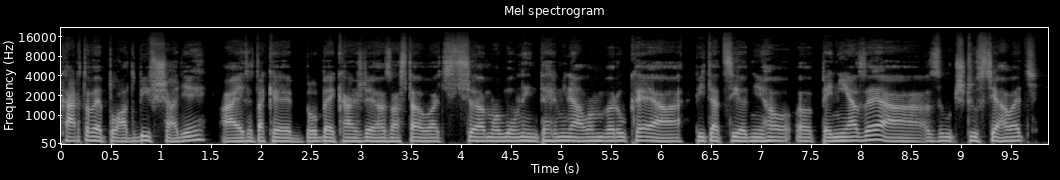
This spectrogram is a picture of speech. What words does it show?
kartové platby všade a je to také blbé každého zastavovať s mobilným terminálom v ruke a pýtať si od neho e, peniaze a z účtu stiahovať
